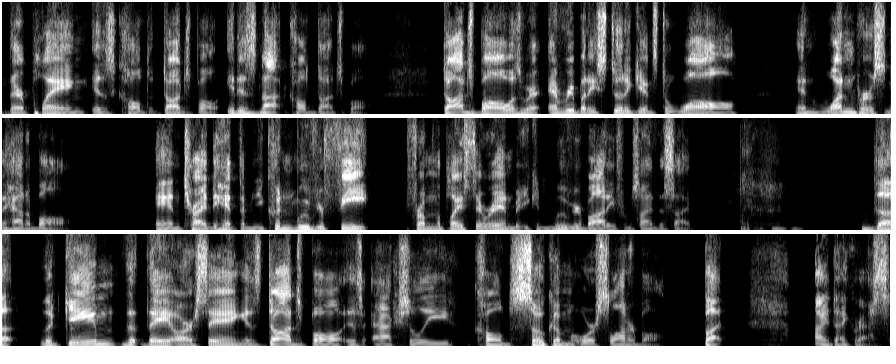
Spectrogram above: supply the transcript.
they're playing is called dodgeball it is not called dodgeball dodgeball was where everybody stood against a wall and one person had a ball and tried to hit them and you couldn't move your feet from the place they were in but you could move your body from side to side the the game that they are saying is dodgeball is actually called soak'em or slaughterball but i digress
